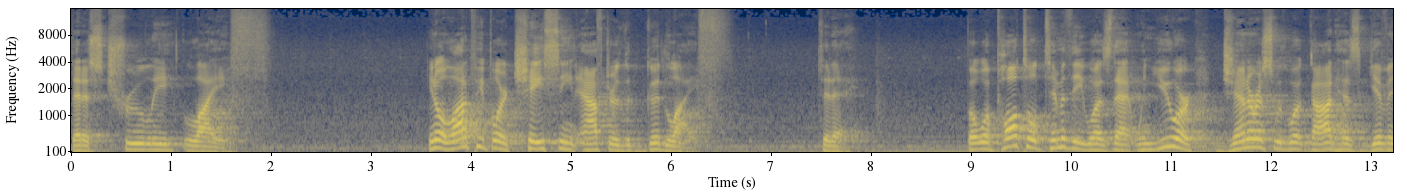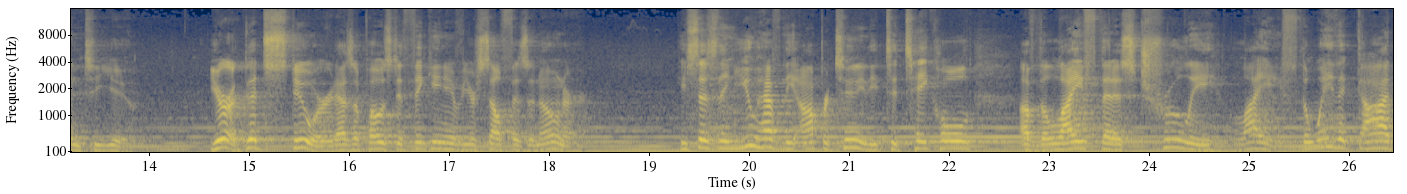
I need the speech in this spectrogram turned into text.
that is truly life. You know, a lot of people are chasing after the good life today. But what Paul told Timothy was that when you are generous with what God has given to you, you're a good steward as opposed to thinking of yourself as an owner. He says, then you have the opportunity to take hold of the life that is truly life, the way that God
